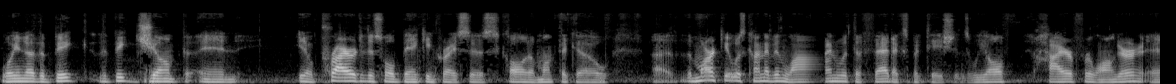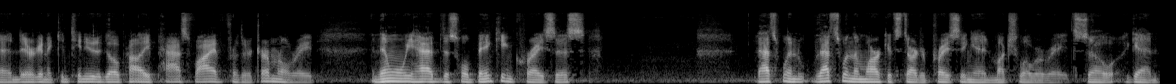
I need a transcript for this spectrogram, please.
Well, you know the big the big jump in you know prior to this whole banking crisis, call it a month ago, uh, the market was kind of in line with the Fed expectations. We all higher for longer, and they're going to continue to go probably past five for their terminal rate. And then when we had this whole banking crisis, that's when that's when the market started pricing in much lower rates. So again,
